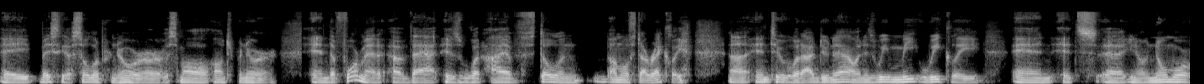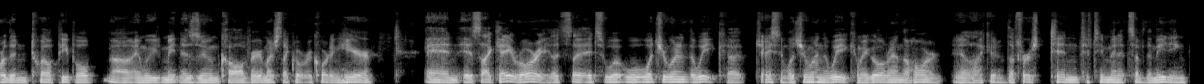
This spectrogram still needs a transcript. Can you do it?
a basically a solopreneur or a small entrepreneur. And the format of that is what I have stolen almost directly uh, into what I do now. And is we meet weekly, and it's uh, you know no more than twelve people, uh, and we meet in a Zoom call, very much like we're recording here. And it's like, hey, Rory, let's. say it's what, what's your win of the week, uh, Jason? What's your win of the week? And we go around the horn. You know, like uh, the first 10, 15 minutes of the meeting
